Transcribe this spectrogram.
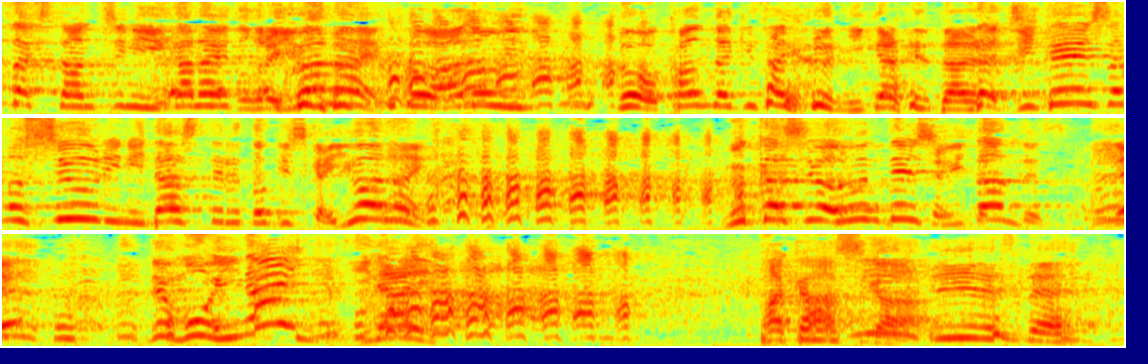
崎さん家に行かないとそれ言わない。そうあのそう神崎サイクルに行かないとダメ。だ自転車の修理に出してる時しか言わない。の昔は運転手いたんですよね。でももういないんです。いない。高橋が。いいですね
